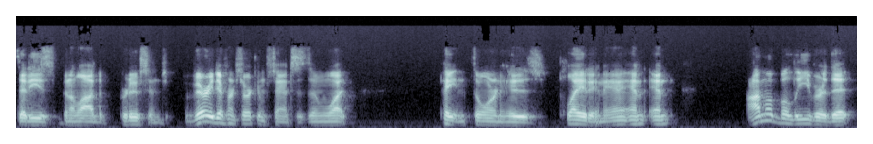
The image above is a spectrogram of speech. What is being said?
that he's been allowed to produce in very different circumstances than what Peyton Thorne has played in, and and, and I'm a believer that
